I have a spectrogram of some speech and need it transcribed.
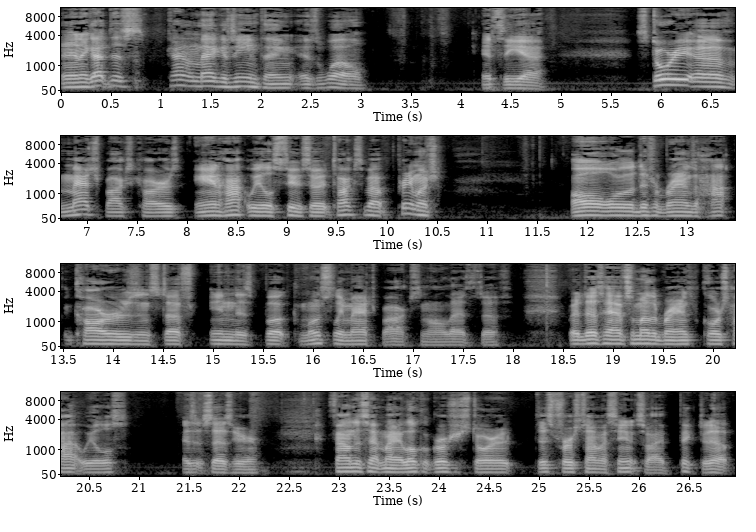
And I got this kind of magazine thing as well. It's the uh story of Matchbox cars and Hot Wheels too. So it talks about pretty much all the different brands of hot cars and stuff in this book, mostly Matchbox and all that stuff. But it does have some other brands, of course, Hot Wheels, as it says here. Found this at my local grocery store. This first time I seen it, so I picked it up.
